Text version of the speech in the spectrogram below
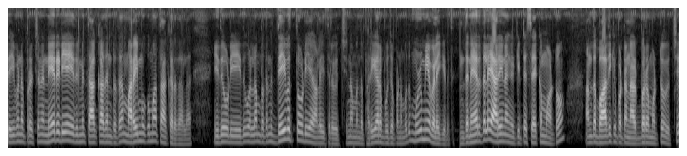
செய்வன பிரச்சனை நேரடியாக எதுவுமே தாக்காதுன்றத மறைமுகமாக தாக்கிறதால இதோடைய இதுவெல்லாம் பார்த்தோன்னா தெய்வத்தோடைய ஆலயத்தில் வச்சு நம்ம இந்த பரிகார பூஜை பண்ணும்போது முழுமையாக விலகிடுது. இந்த நேரத்தில் யாரையும் நாங்கள் கிட்ட சேர்க்க மாட்டோம். அந்த பாதிக்கப்பட்ட நபரை மட்டும் வச்சு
